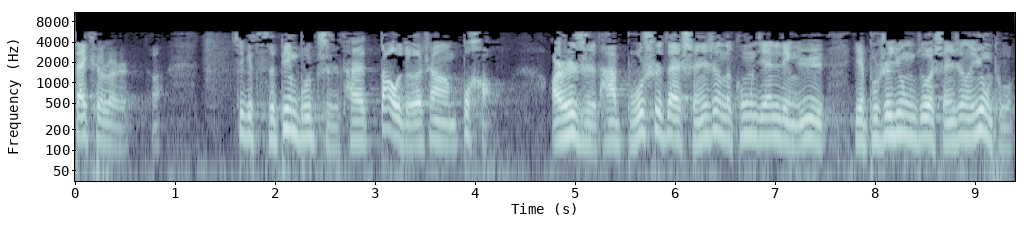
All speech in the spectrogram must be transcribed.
secular，啊，这个词并不指它道德上不好，而是指它不是在神圣的空间领域，也不是用作神圣的用途，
